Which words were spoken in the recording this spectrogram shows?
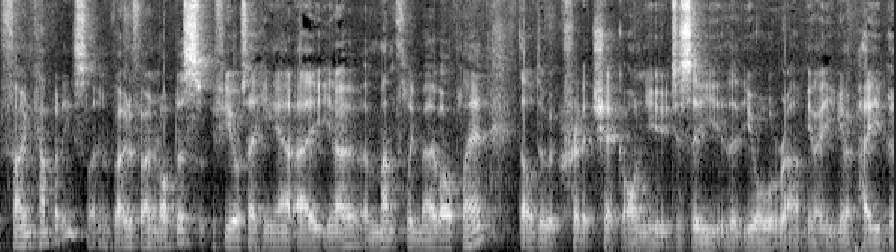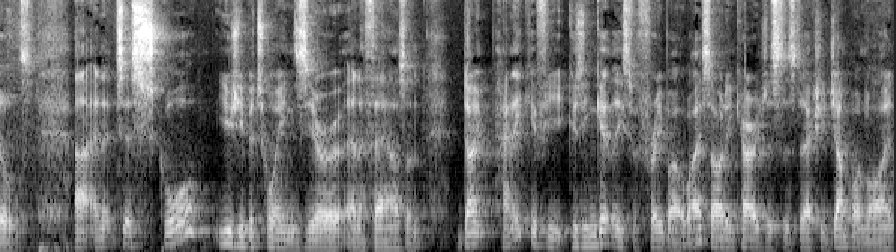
phone companies like Vodafone and Optus. If you're taking out a you know a monthly mobile plan, they'll do a credit check on you to see that you're um, you know you're going to pay your bills, uh, and it's a score usually between zero and a thousand. Don't panic if you because you can get these for free by the way. So I'd encourage listeners to actually jump online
